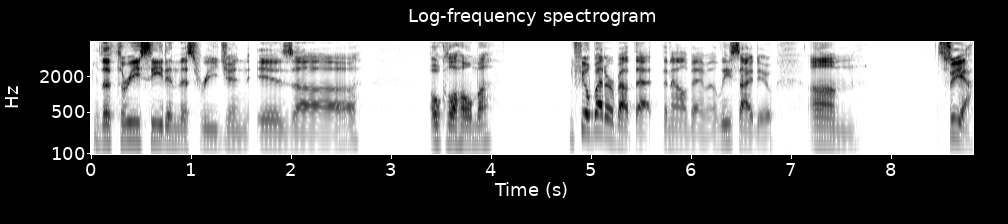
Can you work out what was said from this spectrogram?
the three seed in this region is uh, Oklahoma. You feel better about that than Alabama. At least I do. Um, so yeah,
